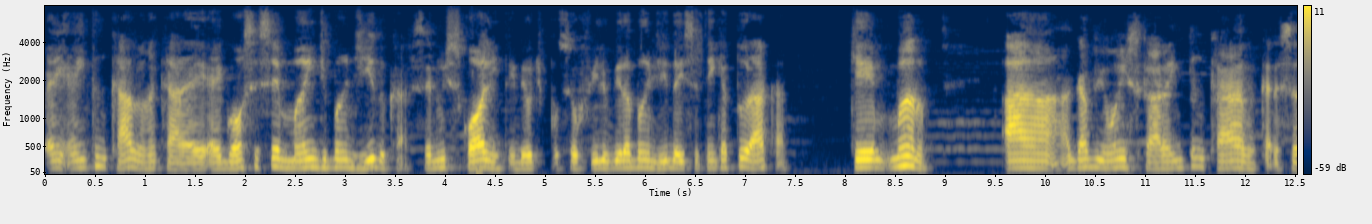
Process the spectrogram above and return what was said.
é, é, intancável, né, cara? É, é, igual você ser mãe de bandido, cara. Você não escolhe, entendeu? Tipo, seu filho vira bandido, aí você tem que aturar, cara. Porque, mano, A, a Gaviões, cara, é intancável, cara. Essa,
